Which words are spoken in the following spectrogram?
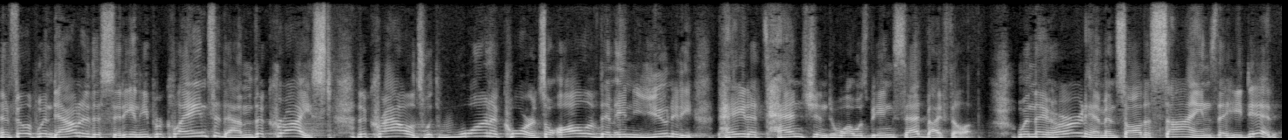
And Philip went down into the city and he proclaimed to them the Christ. The crowds with one accord, so all of them in unity, paid attention to what was being said by Philip when they heard him and saw the signs that he did.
